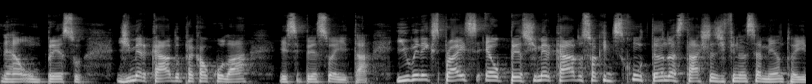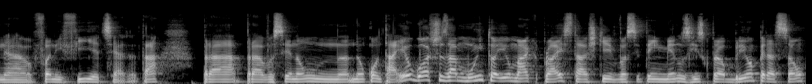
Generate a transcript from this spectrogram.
né, um preço de mercado para calcular esse preço aí, tá? E o index price é o preço de mercado, só que descontando as taxas de financiamento aí, né, o funny fee, etc, tá? Para você não, não contar. Eu gosto de usar muito aí o mark price, tá? Acho que você tem menos risco para abrir uma operação,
